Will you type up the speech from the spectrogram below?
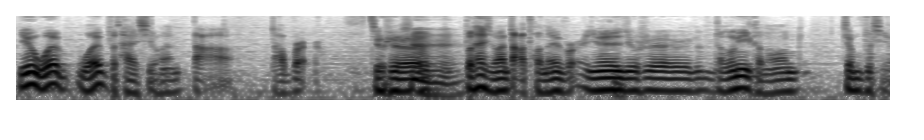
因为我也我也不太喜欢打打本儿，就是不太喜欢打团队本，因为就是能力可能真不行。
